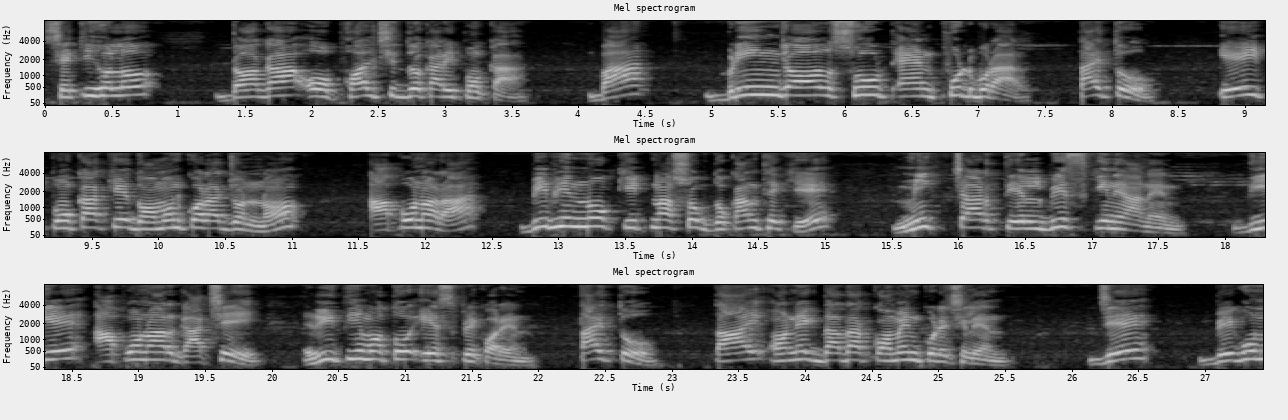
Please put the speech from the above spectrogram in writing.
সেটি হলো ডগা ও ফল ছিদ্রকারী পোকা বা ব্রিঞ্জল শুট অ্যান্ড ফুটবোরার তাই তো, এই পোকাকে দমন করার জন্য আপনারা বিভিন্ন কীটনাশক দোকান থেকে মিক্সচার তেল বিষ কিনে আনেন, দিয়ে আপনার গাছে রীতিমতো স্প্রে করেন। তাই তো? তাই অনেক দাদা কমেন্ট করেছিলেন যে বেগুন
